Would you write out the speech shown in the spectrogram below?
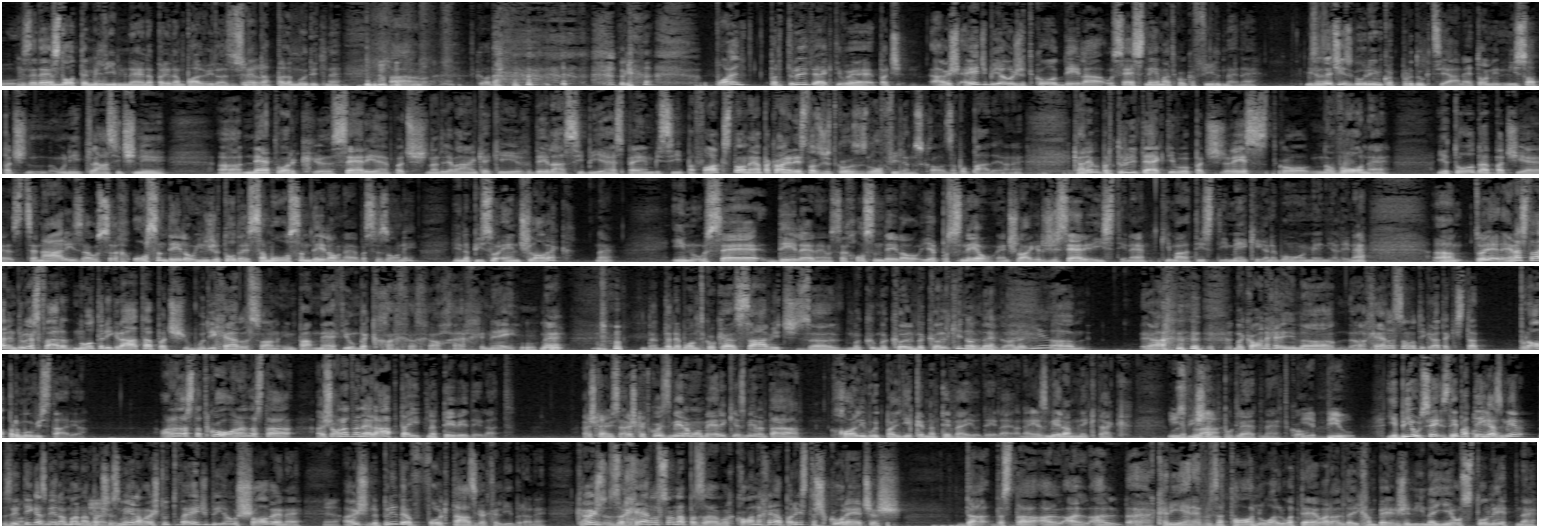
In Zdaj, da jaz to temeljim, ne naprej nam pol video začne ta palamuditi. ne. Uh, tako da. Point pri True Detective je, pač, veš, HBO že tako dela vse snema, tako kot filme. Ne? Mislim, zdaj če izgovorim kot produkcija, ne? to ni- niso pač oni klasični uh, network eh, serije, pač nadaljevanke, ki jih dela CBS, pa NBC, pa Fox, to, ne? ampak oni res to že tako zelo filmsko zapopadejo. Ne? Kar je pa pri True Detective pač res tako novo. Ne? Je to, da pač je scenarij za vseh osem delov, in že to, da je samo osem delov ne, v sezoni, je napisal en človek. Ne? In vse dele, ne, vseh osem delov je posnel en človek, režiser je isti, ne, ki ima tisti ime, ki ga ne bomo omenjali. Ne. Um, to je ena stvar, in druga stvar, noter igrata pač Woody Harrelson in pa Matthew McConaughey, ne, da, da ne bom tako kot Savič z McCulkinom. Ja? Um, ja, McConaughey in uh, uh, Harrelson odigrata, ki sta proper movie starja. Ona da sta tako, ona da sta, a veš, ona dva ne rabta iti na TV delati. Veš kaj mislim, veš kaj tako izmeram v Ameriki, je zmeram ta Hollywood pa ljudje, ki na TV-ju delajo. Ne? Je zmeram nek tak vzvišen pogled. Ne, tako. Je bil. Je bil, sej, zdaj pa okay. tega zmer, zdaj tega zmera manj, ampak Ja, še zmeraj, veš, tudi v HBO šove, ne, Ja. veš, ne pridejo folk tazga kalibra. Ne. Kaj veš, za Harrelsona pa za McConaugheyja pa res težko rečeš, da, da sta ali, ali, ali eh, karijere v zatonu ali whatever, ali da jih Amben že ni najel sto let. Ne.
